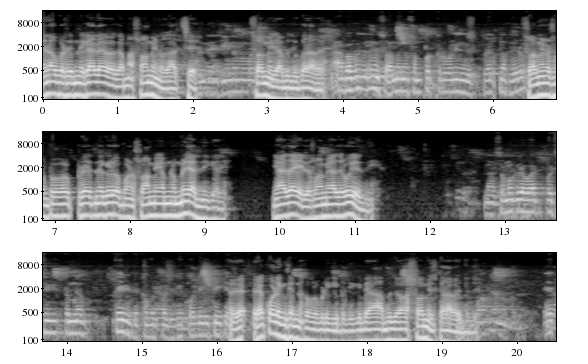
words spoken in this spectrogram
એના ઉપરથી અમને ખ્યાલ આવ્યો કે આમાં સ્વામીનો હાથ છે. સ્વામી આ બધું કરાવે. આ બાબતે તમે સ્વામીનો સંપર્ક કરવાની પ્રયત્ન કર્યો? સ્વામીનો સંપર્ક પ્રયત્ન કર્યો પણ સ્વામી એમને મળ્યા જ નહીં ક્યારે ત્યાં જાય એટલે સ્વામી હાજર હોય જ નહીં. ના સમગ્ર વાત પછી તમને કઈ રીતે ખબર પડી? રેકોર્ડિંગથી રેકોર્ડિંગથી એમને ખબર પડી ગઈ બધી કે ભાઈ આ બધું આ સ્વામી જ કરાવે બધું. એક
